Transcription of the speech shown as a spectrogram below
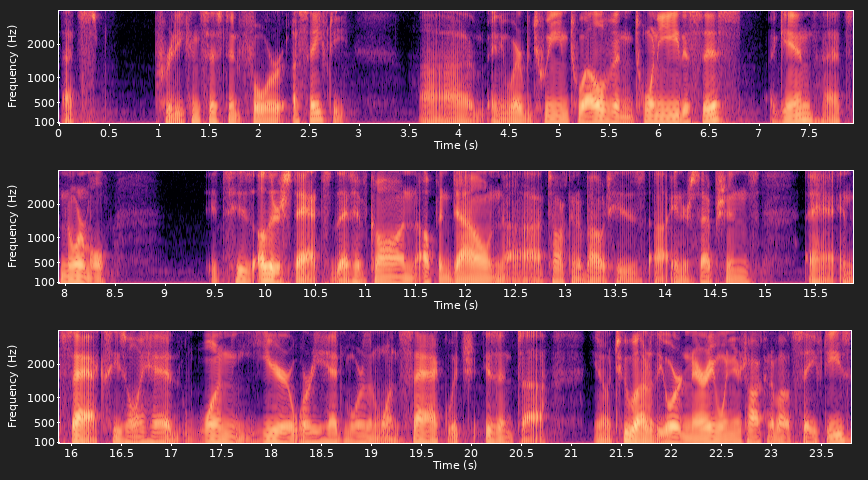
That's pretty consistent for a safety. Uh, anywhere between 12 and 28 assists. Again, that's normal. It's his other stats that have gone up and down, uh, talking about his uh, interceptions and sacks. He's only had one year where he had more than one sack, which isn't, uh, you know, too out of the ordinary when you're talking about safeties.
